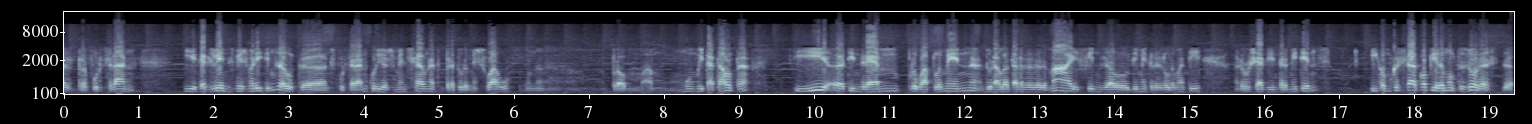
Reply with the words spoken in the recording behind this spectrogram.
es reforçaran i aquests vents més marítims el que ens portaran curiosament serà una temperatura més suau, una, però amb, amb humitat alta, i eh, tindrem probablement durant la tarda de demà i fins al dimecres al matí ruixats intermitents i com que serà còpia de moltes hores de,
